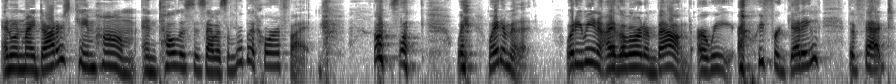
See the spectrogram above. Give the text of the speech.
And when my daughters came home and told us this, I was a little bit horrified. I was like, wait, wait a minute. What do you mean, I, the Lord, am bound? Are we, are we forgetting the fact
